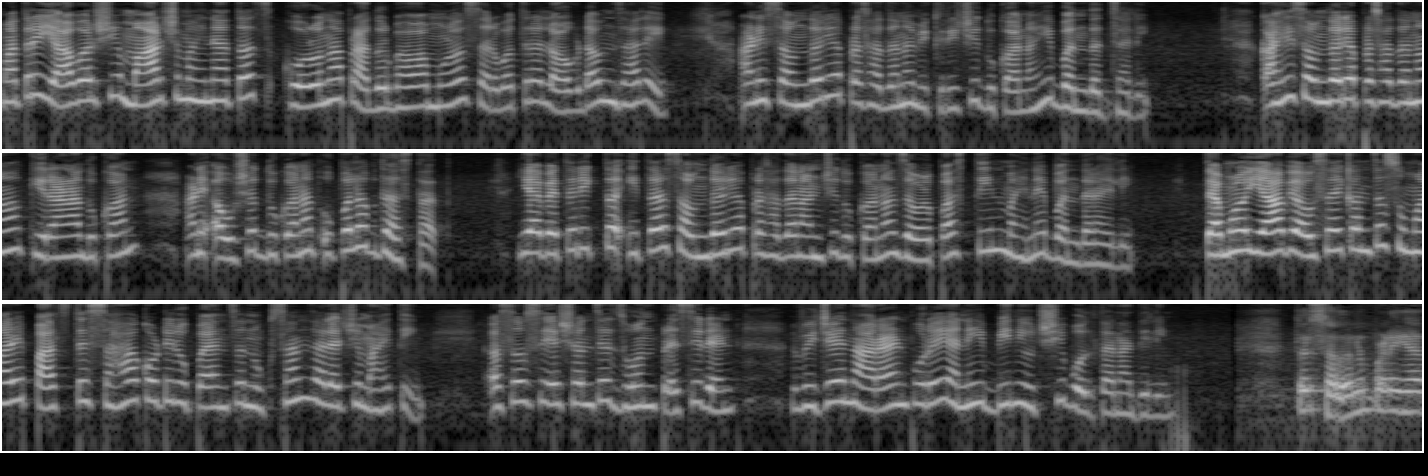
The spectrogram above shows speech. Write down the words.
मात्र यावर्षी मार्च महिन्यातच कोरोना प्रादुर्भावामुळे सर्वत्र लॉकडाऊन झाले आणि सौंदर्य प्रसाधनं विक्रीची दुकानंही बंदच झाली. काही सौंदर्य प्रसाधनं किराणा दुकान आणि औषध दुकानात उपलब्ध असतात. या व्यतिरिक्त इतर सौंदर्य प्रसाधनांची दुकानं जवळपास तीन महिने बंद राहिली. त्यामुळे या व्यावसायिकांचं सुमारे पाच ते सहा कोटी रुपयांचं नुकसान झाल्याची माहिती असोसिएशनचे झोन प्रेसिडेंट विजय नारायणपुरे यांनी बी न्यूजशी बोलताना दिली. तर साधारणपणे ह्या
